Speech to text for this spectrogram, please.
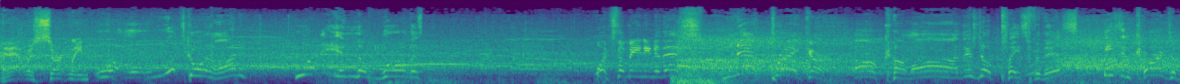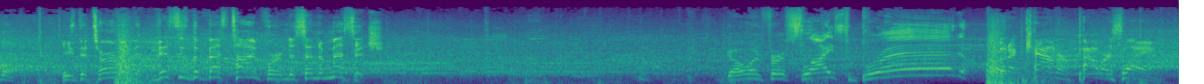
And that was certainly... What's going on? What in the world is... What's the meaning of this? Neck breaker! Oh, come on. There's no place for this. He's incorrigible. He's determined that this is the best time for him to send a message. Going for sliced bread. But a counter power slam.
